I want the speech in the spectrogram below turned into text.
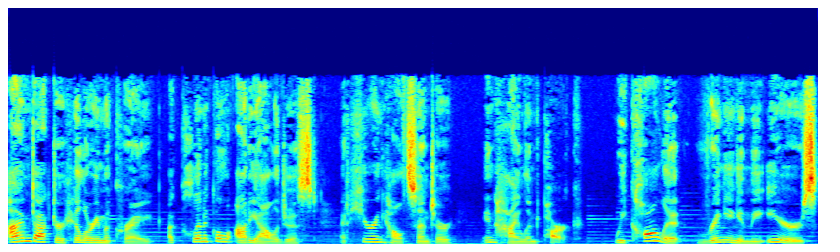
I'm Dr. Hilary MacCrae, a clinical audiologist at Hearing Health Center in Highland Park. We call it ringing in the ears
